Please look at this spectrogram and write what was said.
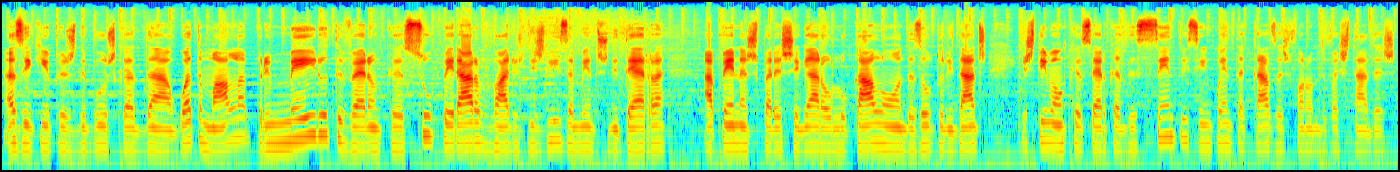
as equipes de busca da Guatemala primeiro tiveram que superar vários deslizamentos de terra apenas para chegar ao local onde as autoridades estimam que cerca de 150 casas foram devastadas.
